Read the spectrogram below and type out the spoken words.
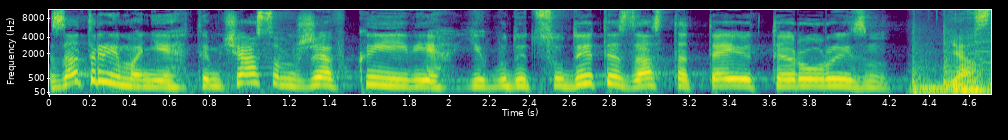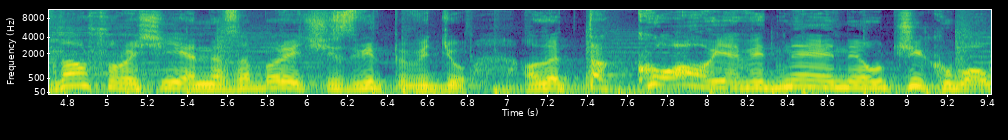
Затримані тим часом вже в Києві. Їх будуть судити за статтею тероризм. Я знав, що Росія не забереться з відповіддю, але такого я від неї не очікував.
